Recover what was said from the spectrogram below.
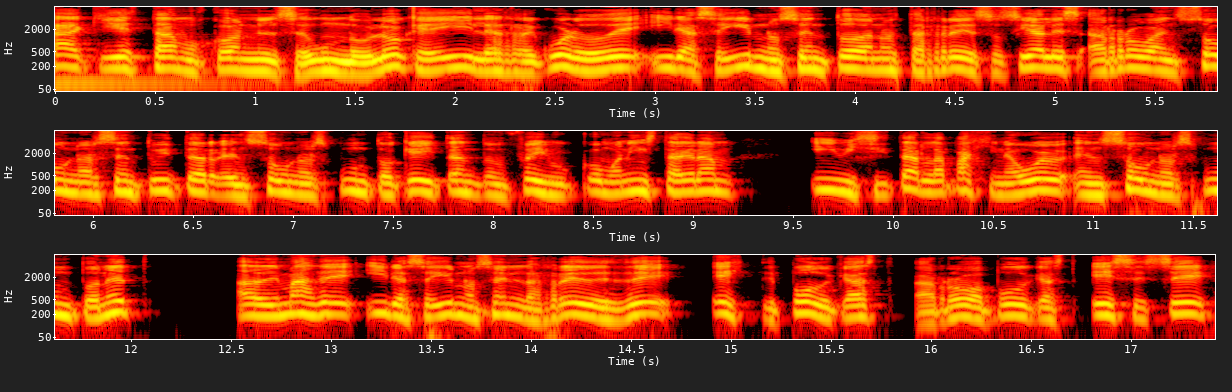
Aquí estamos con el segundo bloque y les recuerdo de ir a seguirnos en todas nuestras redes sociales, arroba en Sonars en Twitter, en Sonars.ok, tanto en Facebook como en Instagram, y visitar la página web en Sonars.net, además de ir a seguirnos en las redes de este podcast, arroba podcast SC,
